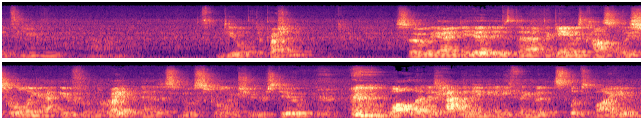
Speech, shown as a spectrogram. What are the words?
if you deal with depression. So the idea is that the game is constantly scrolling at you from the right, as most scrolling shooters do. While that is happening, anything that slips by you,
